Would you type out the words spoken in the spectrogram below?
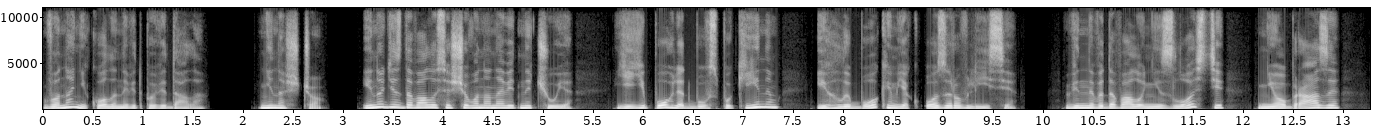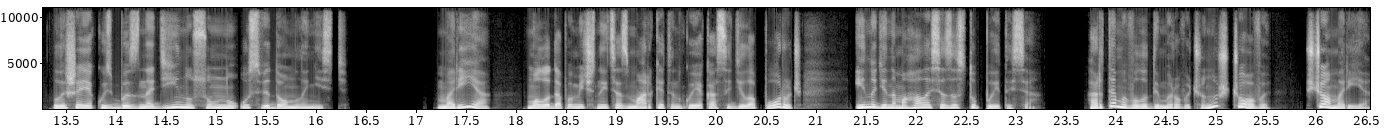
Вона ніколи не відповідала. Ні на що. Іноді здавалося, що вона навіть не чує. Її погляд був спокійним і глибоким, як озеро в лісі. Він не видавало ні злості, ні образи, лише якусь безнадійну сумну усвідомленість. Марія, молода помічниця з маркетингу, яка сиділа поруч, іноді намагалася заступитися. Артеме Володимировичу, ну що ви? Що, Марія?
